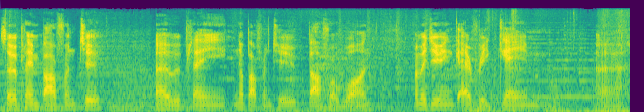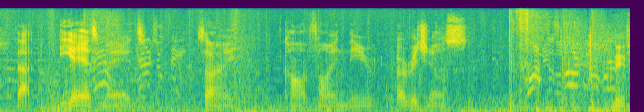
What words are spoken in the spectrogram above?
So we're playing Battlefront 2. Uh, we're playing not Battlefront 2, Battlefront 1, and we're doing every game uh, that EA has made. So I can't find the originals. Move.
